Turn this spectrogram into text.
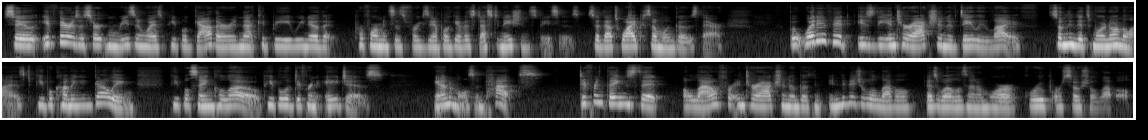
So if there is a certain reason why people gather, and that could be, we know that performances, for example, give us destination spaces. So that's why someone goes there. But what if it is the interaction of daily life, something that's more normalized, people coming and going, people saying hello, people of different ages, animals and pets, different things that allow for interaction on both an individual level as well as on a more group or social level.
